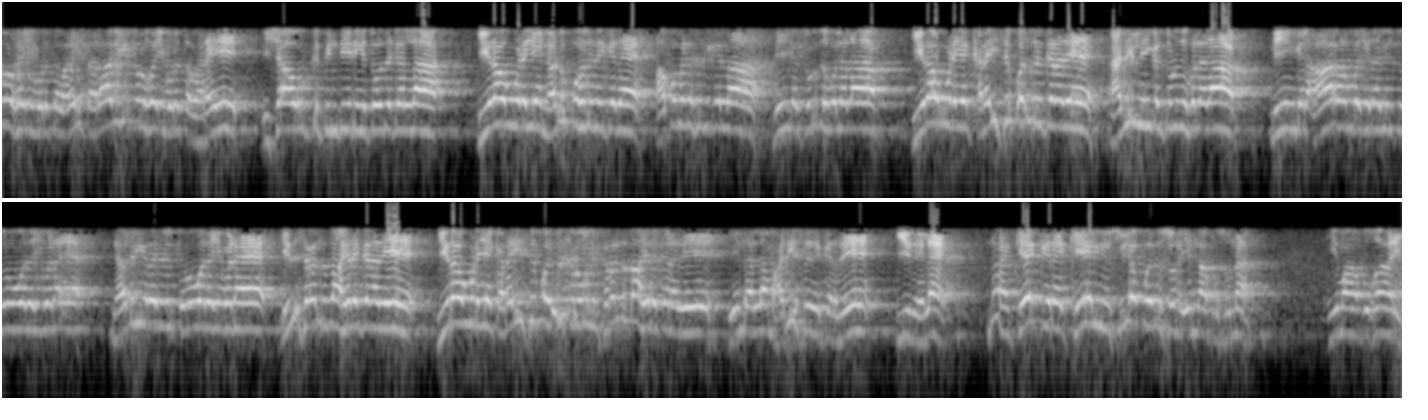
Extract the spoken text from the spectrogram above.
தொழுகை பொறுத்தவரை தராவிக தொழுகை பொறுத்தவரை இஷாவுக்கு பிந்தி நீங்க தொழுதுக்கலாம் இரவுடைய நடுப்பகுதி இருக்கிறது அப்ப என்ன செஞ்சுக்கலாம் நீங்கள் தொழுது கொள்ளலாம். இரவுடைய கடைசி பகுதி இருக்கிறது. அதில் நீங்கள் தொழுது கொள்ளலாம். நீங்கள் ஆரம்ப இரவில் துருவதை விட நடு இரவில் துருவதை விட இது சிறந்ததாக இருக்கிறது. இரவுடைய கடைசி பகுதி தொழுவது சிறந்ததாக இருக்கிறது என்றெல்லாம் ஹதீஸ் இருக்கிறது. இதுல நான் கேட்கிற கேள்வி சுய சொன்ன என்ன அப்படி சொன்ன இமா புகாரி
